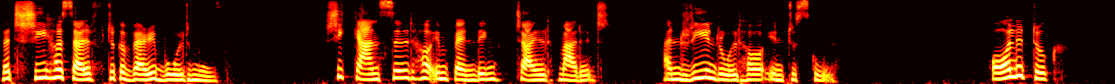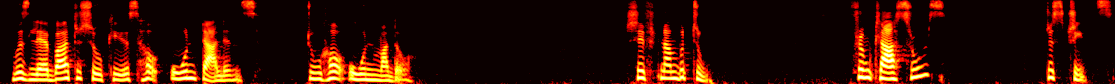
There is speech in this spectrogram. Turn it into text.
that she herself took a very bold move. She cancelled her impending child marriage and re enrolled her into school. All it took was Leba to showcase her own talents to her own mother. Shift number two from classrooms to streets.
